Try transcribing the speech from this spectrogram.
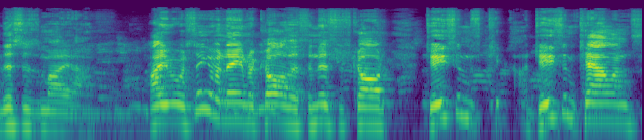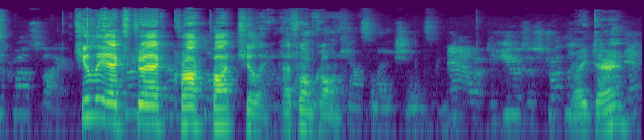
This is my. Uh, I was thinking of a name to call this, and this is called Jason's Jason Callan's Chili Extract Crock Pot Chili. That's what I'm calling it. Right there.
